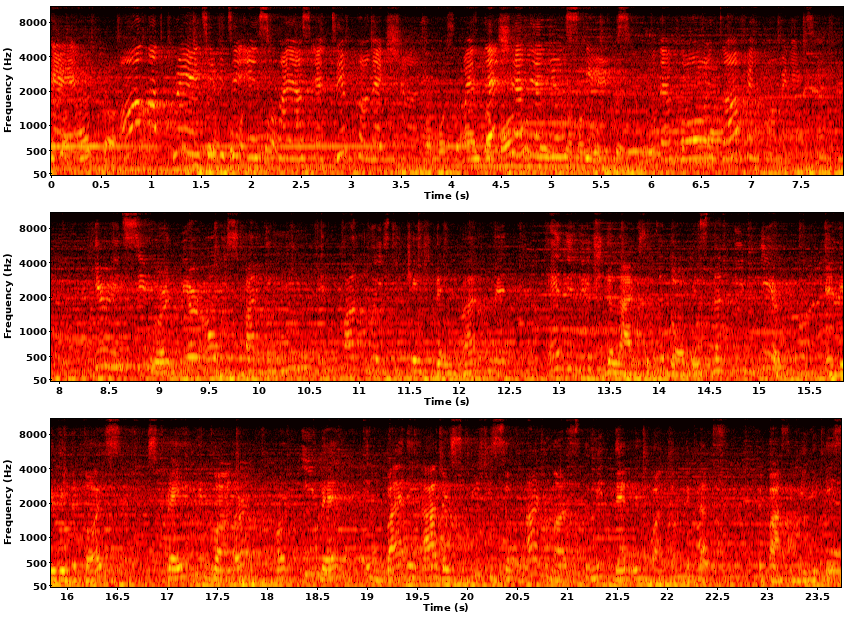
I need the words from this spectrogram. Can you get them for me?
Ken. All that creativity inspires a deep connection when they share their new skills with the whole dolphin community. Here in SeaWorld, we are always finding new and fun ways to change the environment and enrich the lives of the dolphins that live here. Maybe with the toys, spraying with water, or even inviting other species of animals to meet them in one of the class. The possibilities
